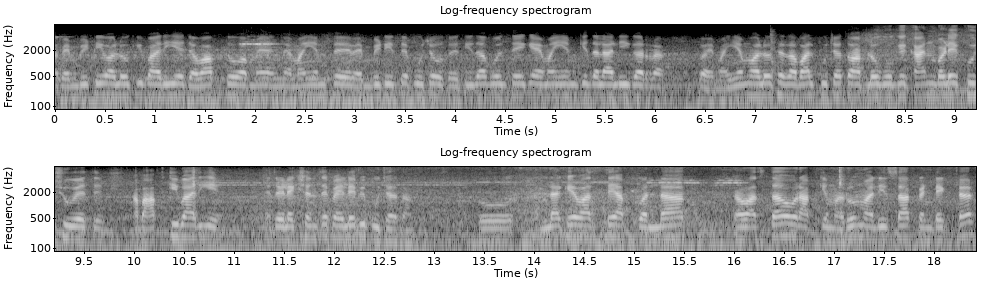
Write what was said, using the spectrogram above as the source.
अब एमबीटी वालों की बारी है, जवाब तो अब मैं एमआईएम से एमबीटी से पूछो तो सीधा बोलते हैं कि एमआईएम की दलाली कर रहा। तो एम वालों से सवाल पूछा तो आप लोगों के कान बड़े खुश हुए थे। अब आपकी बारी है। मैं तो इलेक्शन से पहले भी पूछा था। तो अल्लाह के वास्ते आपको अल्लाह वास्ता और आपके मरूम वाली साहब कंडक्टर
